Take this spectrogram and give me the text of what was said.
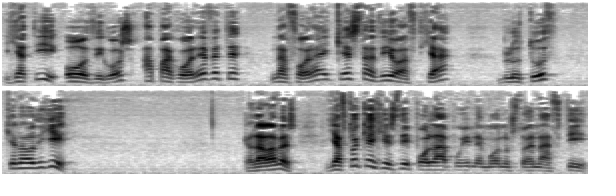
γιατί ο οδηγός απαγορεύεται να φοράει και στα δύο αυτιά Bluetooth και να οδηγεί. Κατάλαβες; Γι' αυτό και έχεις δει πολλά που είναι μόνο στο ένα αυτή.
